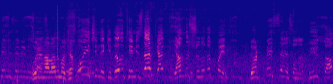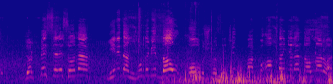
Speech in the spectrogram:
temizlememiz Buyurun lazım. alalım hocam. O içindeki dalı temizlerken yalnız şunu unutmayın. 4-5 sene sonra büyük dal, 4-5 sene sonra yeniden burada bir dal oluşması için bak bu alttan gelen dallar var.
